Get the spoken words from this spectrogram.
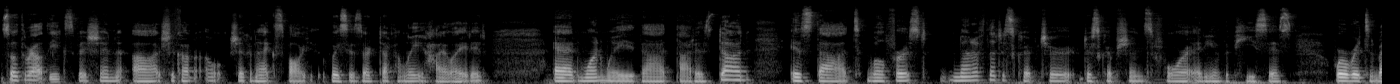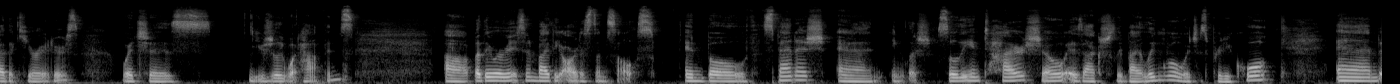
So throughout the exhibition, uh, Chicanx voices are definitely highlighted. And one way that that is done is that, well, first, none of the descriptor descriptions for any of the pieces were written by the curators, which is usually what happens. Uh, but they were written by the artists themselves in both Spanish and English. So the entire show is actually bilingual, which is pretty cool. And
